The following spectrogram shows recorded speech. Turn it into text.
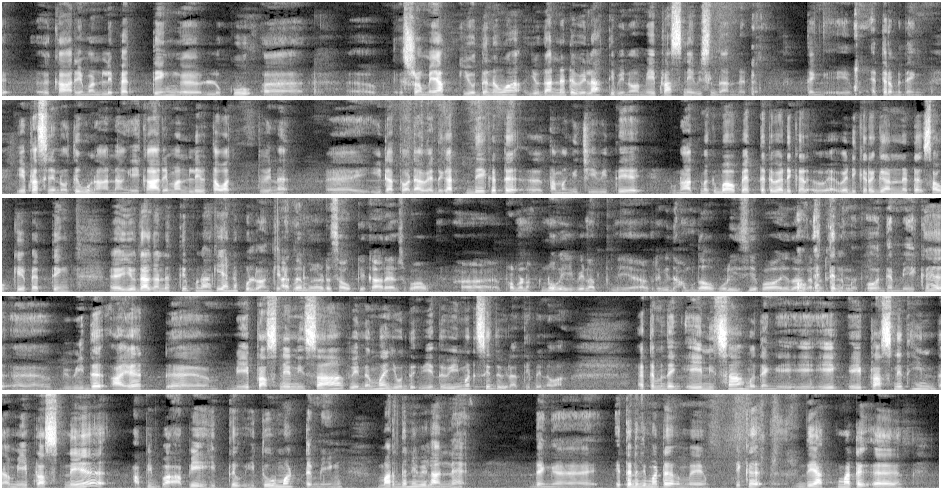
කාර්ය මණ්ඩලය පැත්තෙන් ලොකු ශ්‍රමයක් යොදනවා යොදන්නට වෙලා තිබෙනවා මේ ප්‍රශ්නේ විසඳන්නට. දැන් ඇතරම දැන් ඒ ප්‍රශ්නේ නොතිබුණා නම් ඒ කාර්ය මණ්ඩලය තවත් වෙන ඊටත් වඩා වැදගත් දෙයකට තමන්ගේ ජීවිතයේ ගුණාත්මක බව පැත්තට වැඩි කරගන්නට සෞඛ්‍ය පැත්තෙන් යොදා ගන්නත් තිබුණා කියන්න පුළුවන් කියලා. අද මලට සෞඛ්‍ය කාර්යයන් සභාව පමණක් නොවේ වෙනත් මේ අත්‍රවිධ හමුදාව පොලිසිය පවා යොදා ගන්න. ඇත්තටම ඔව් දැන් මේක විවිධ අය මේ ප්‍රශ්නය නිසා වෙනම යෙදවීමට සිදු වෙලා තිබෙනවා. ඇත්තම දැන් ඒ නිසාම දැන් ඒ ඒ ප්‍රශ්නෙත් හින්දා මේ ප්‍රශ්නය අපි අපි හිතුව මට්ටමින් මර්ධනය වෙලා නැහැ. දැන් එතනදි මට එක දෙයක් මට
